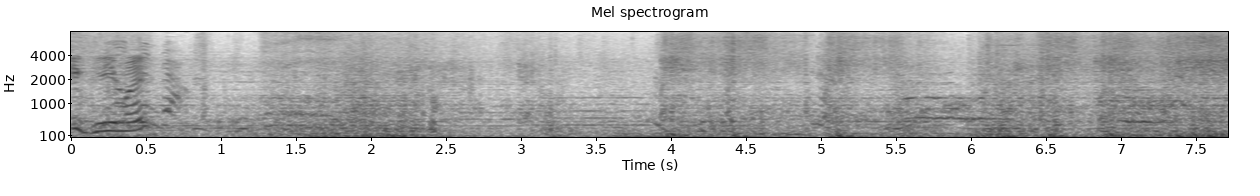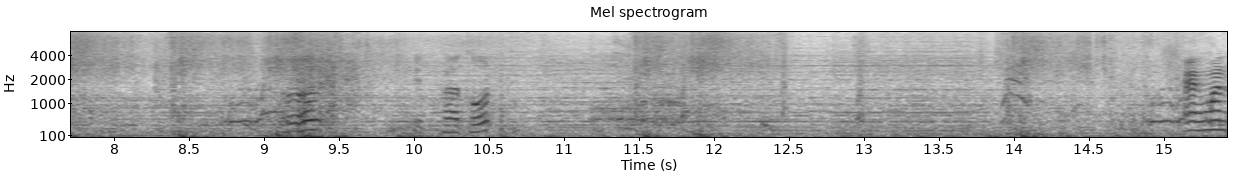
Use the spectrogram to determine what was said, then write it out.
อีกทีไหมเฮ้ยติดพาทศแทงมัน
